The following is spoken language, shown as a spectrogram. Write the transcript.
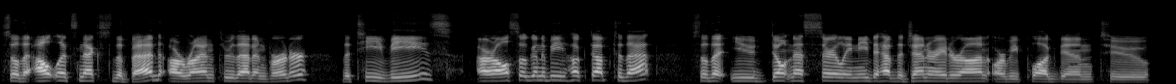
So the outlets next to the bed are run through that inverter. The TVs are also going to be hooked up to that so that you don't necessarily need to have the generator on or be plugged in to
